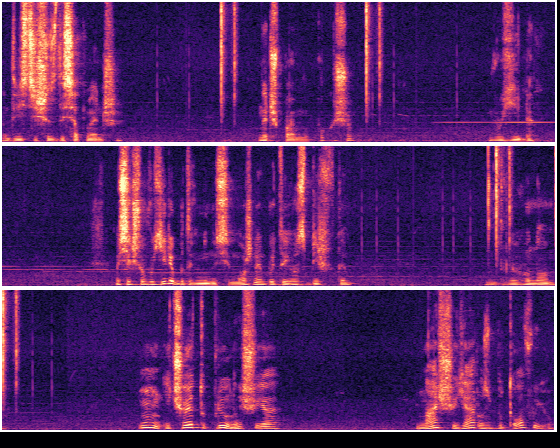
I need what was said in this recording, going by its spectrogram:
на 260 менше. Не чіпаємо поки що. Вугілля. Ось якщо вугілля буде в мінусі, можна буде його збільшити двигуном. М, і чого я туплю? Нащо я. Нащо я розбудовую?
